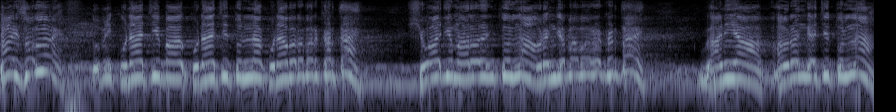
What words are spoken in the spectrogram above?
काय सोडलंय तुम्ही कुणाची बा कुणाची तुलना कुणाबरोबर करताय? शिवाजी महाराजांची तुलना औरंगजेबाबरोबर करताय? आणि या औरंग्याची तुलना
